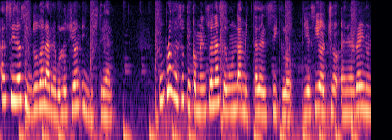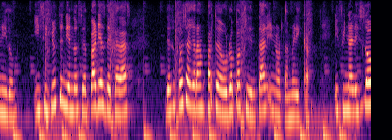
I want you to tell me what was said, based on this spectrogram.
ha sido sin duda la revolución industrial, un proceso que comenzó en la segunda mitad del siglo XVIII en el Reino Unido y siguió extendiéndose varias décadas después a gran parte de Europa Occidental y Norteamérica, y finalizó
